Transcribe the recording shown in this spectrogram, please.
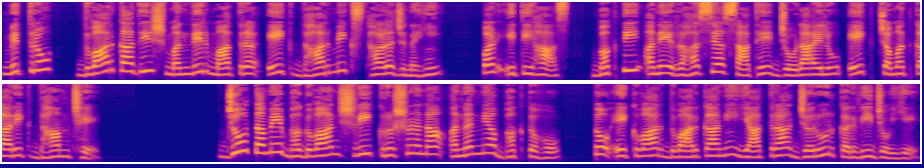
મિત્રો, દ્વારકાધીશ મંદિર માત્ર એક ધાર્મિક સ્થળ જ નહીં, પણ ઇતિહાસ, ભક્તિ અને રહસ્ય સાથે જોડાયેલું એક ચમત્કારિક ધામ છે. જો તમે ભગવાન શ્રી કૃષ્ણના અનન્ય ભક્ત હો, તો એકવાર દ્વારકાની યાત્રા જરૂર કરવી જોઈએ.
